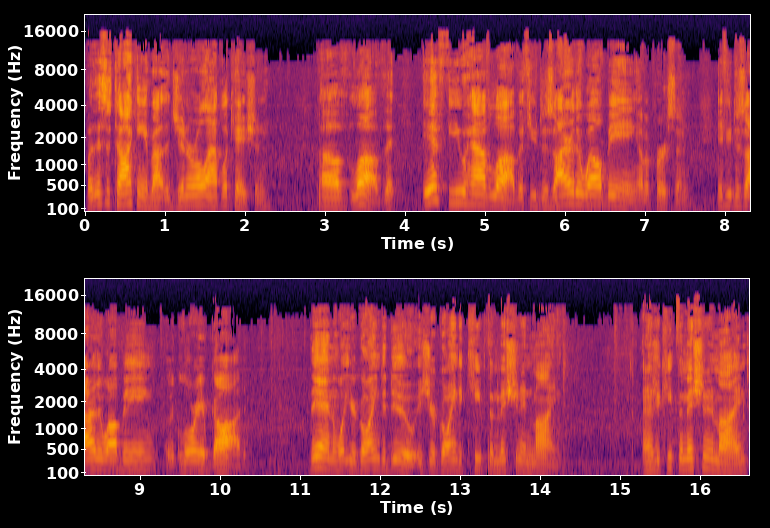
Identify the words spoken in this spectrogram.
But this is talking about the general application of love. That if you have love, if you desire the well being of a person, if you desire the well being, the glory of God, then what you're going to do is you're going to keep the mission in mind. And as you keep the mission in mind,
